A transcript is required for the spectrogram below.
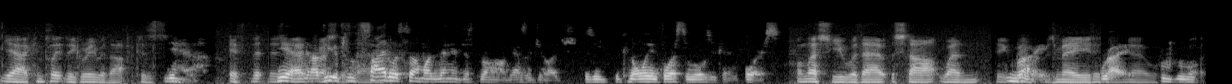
Yeah, I completely agree with that because Yeah. if th- there's Yeah, no if you, if you there, side with someone, then you're just wrong as a judge because you, you can only enforce the rules you can enforce. unless you were there at the start when the agreement Right. was made and Right. you know Mhm. what,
